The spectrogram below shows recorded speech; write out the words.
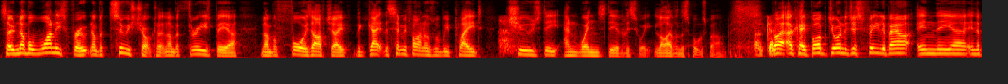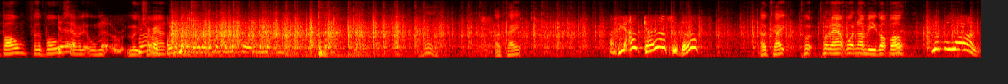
so number one is fruit. Number two is chocolate. Number three is beer. Number four is aftershave. The gate. The semi-finals will be played Tuesday and Wednesday of this week, live on the Sports Bar. Okay. Right. Okay, Bob. Do you want to just feel about in the uh, in the bowl for the balls? Have a little m- mooch right. around. Okay. Okay, that's enough. Okay. Put put out what number you got, Bob? Number one.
